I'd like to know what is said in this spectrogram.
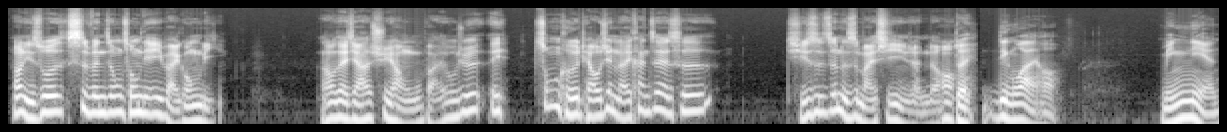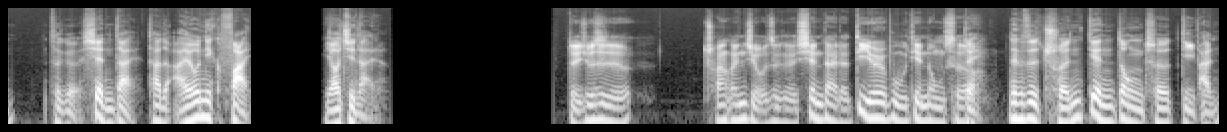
然后你说四分钟充电一百公里，然后再加续航五百，我觉得，哎，综合条件来看，这台车其实真的是蛮吸引人的哈。对，另外哈，明年这个现代它的 Ionic Five 也要进来了，对，就是传很久这个现代的第二部电动车，对。那个是纯电动车底盘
